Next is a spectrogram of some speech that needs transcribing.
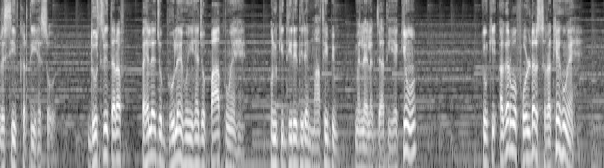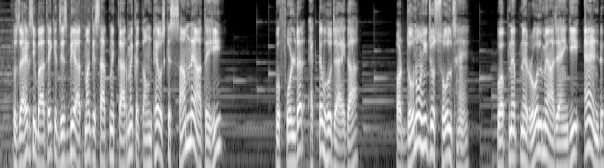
रिसीव करती है सोल दूसरी तरफ़, पहले जो भूलें हुई हैं, जो पाप हुए हैं, उनकी धीरे धीरे माफ़ी भी मिलने लग जाती है। क्यों? क्योंकि अगर वो फोल्डर्स रखे हुए हैं तो ज़ाहिर सी बात है कि जिस भी आत्मा के साथ में कार्मिक अकाउंट है, उसके सामने आते ही वो फोल्डर एक्टिव हो जाएगा और दोनों ही जो सोल्स हैं, वो अपने अपने रोल में आ जाएँगी एंड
